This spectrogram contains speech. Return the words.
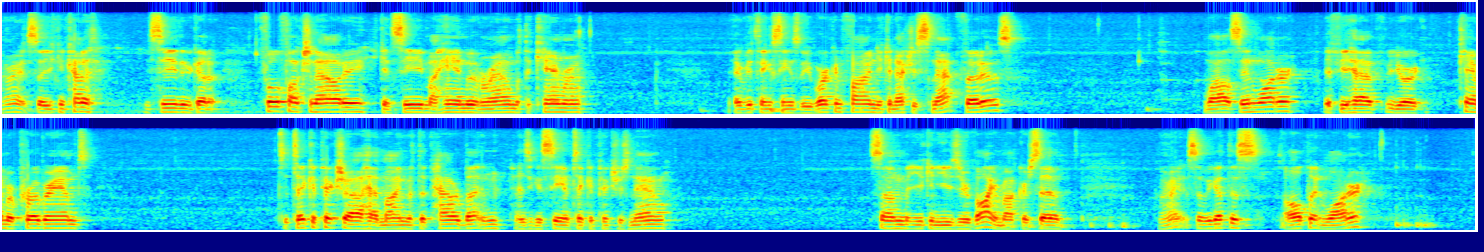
Alright, so you can kind of you see we've got a full functionality. You can see my hand moving around with the camera. Everything seems to be working fine. You can actually snap photos while it's in water. If you have your camera programmed to take a picture, I have mine with the power button. As you can see, I'm taking pictures now. Some you can use your volume rocker. So, alright, so we got this all put in water.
